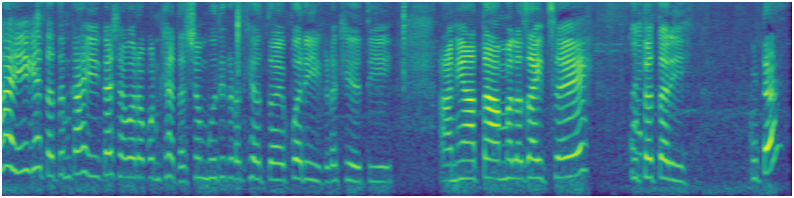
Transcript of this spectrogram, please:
काही घेतात आणि काही कशावर पण खेळतात. शंभू तिकडं खेळतोय परी इकडं खेळती. आणि आता आम्हाला जायचंय कुठं तरी. कुठं?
